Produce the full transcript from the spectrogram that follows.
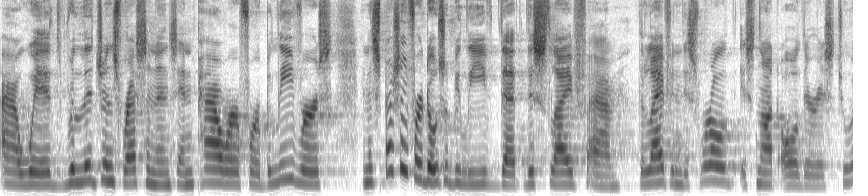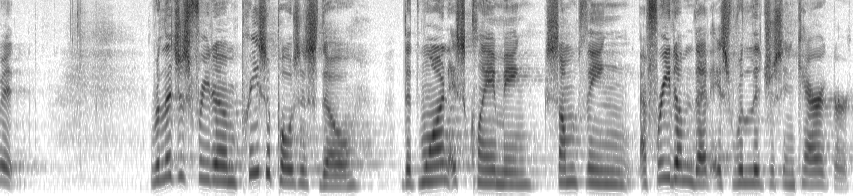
uh, with religion's resonance and power for believers, and especially for those who believe that this life, um, the life in this world, is not all there is to it. Religious freedom presupposes, though, that one is claiming something, a freedom that is religious in character.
